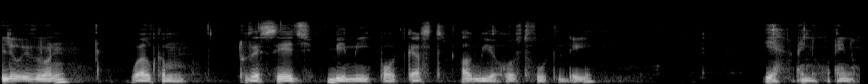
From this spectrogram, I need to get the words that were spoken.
Hello, everyone. Welcome to the Sage Be Me podcast. I'll be your host for today. Yeah, I know, I know.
